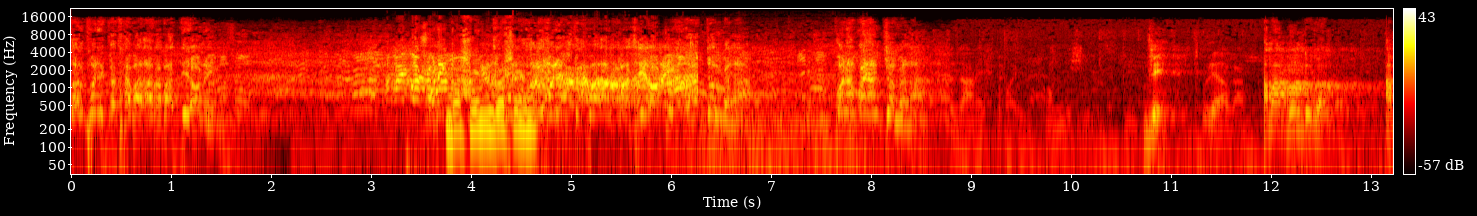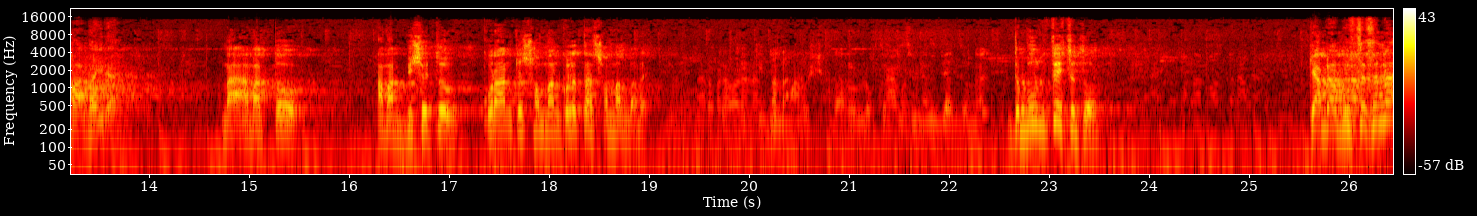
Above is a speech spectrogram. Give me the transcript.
জনপুরীর কথা বলার বাদ দিল উনি? বসেন বসেন। চলবে না। কোনো বয়ান চলবে না। জি। আমার বন্ধুগণ আমার ভাইরা। না আমার তো আমার বিষয় তো কোরআনকে সম্মান করলে তার সম্মান বাড়ে। বুঝতেছো তো? কি আপনারা বুঝতেছেন না,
